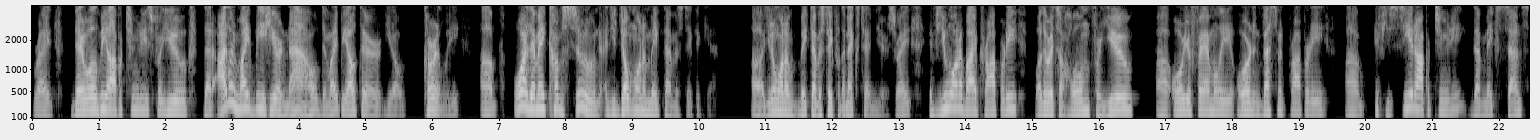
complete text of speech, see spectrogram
right? There will be opportunities for you that either might be here now, they might be out there, you know, currently, um, or they may come soon and you don't want to make that mistake again. Uh, you don't want to make that mistake for the next 10 years, right? If you want to buy property, whether it's a home for you uh, or your family or an investment property, um, if you see an opportunity that makes sense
